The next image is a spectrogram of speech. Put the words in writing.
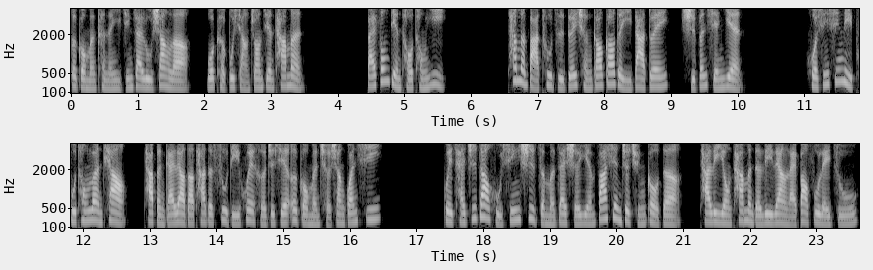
恶狗们可能已经在路上了，我可不想撞见他们。”白风点头同意。他们把兔子堆成高高的一大堆，十分显眼。火星心里扑通乱跳，他本该料到他的宿敌会和这些恶狗们扯上关系，鬼才知道虎星是怎么在蛇岩发现这群狗的。他利用他们的力量来报复雷族。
